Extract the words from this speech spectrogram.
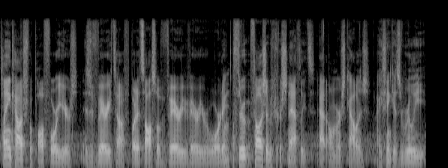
Playing college football four years is very tough, but it's also very, very rewarding. Through Fellowship of Christian Athletes at Elmhurst College, I think has really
